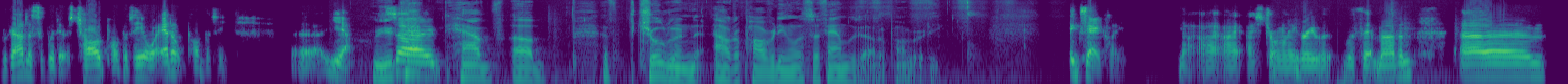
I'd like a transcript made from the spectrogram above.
regardless of whether it's child poverty or adult poverty uh, yeah. You so, can't have uh, children out of poverty unless the family's out of poverty. Exactly. No, I, I strongly agree with, with that, Marvin. Um,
